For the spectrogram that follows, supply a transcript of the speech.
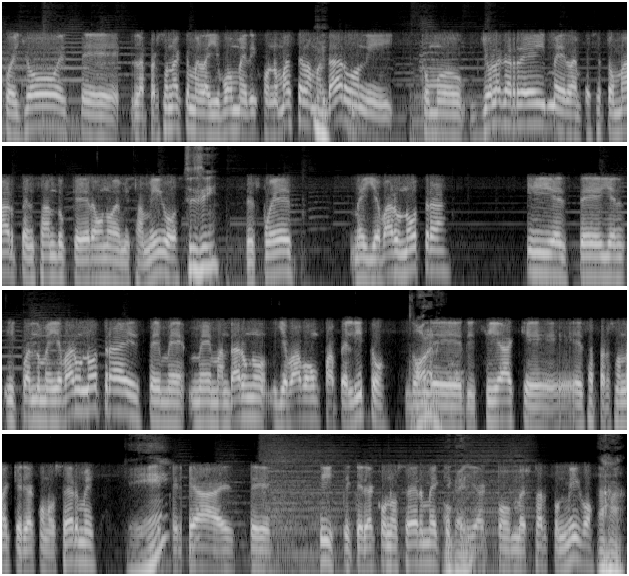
pues yo, este, la persona que me la llevó me dijo, nomás te la mandaron y como yo la agarré y me la empecé a tomar pensando que era uno de mis amigos. Sí, sí. Después me llevaron otra y este y, cuando me llevaron otra este me, me mandaron uno- llevaba un papelito donde decía que esa persona quería conocerme. ¿Qué? quería este sí que quería conocerme que quería conversar conmigo. Ajá.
